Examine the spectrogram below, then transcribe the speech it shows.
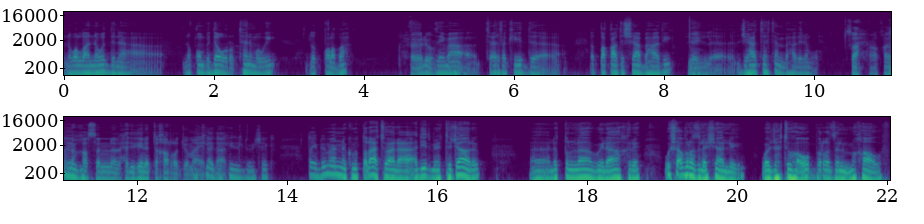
إنه والله ان ودنا نقوم بدور تنموي للطلبة. حلو. زي ما تعرف أكيد آه، الطاقات الشابة هذه إيه. ال- الجهات تهتم بهذه الأمور. صح. طيب. خاصة الحديثين التخرج وما إلى ذلك. أكيد بدون شك. طيب بما أنكم اطلعتوا على عديد من التجارب آه، للطلاب وإلى آخره وش أبرز الأشياء اللي واجهتوها أو أبرز المخاوف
